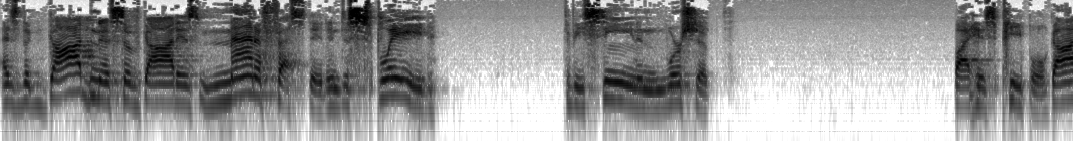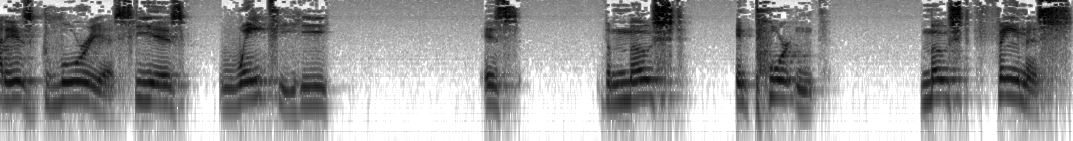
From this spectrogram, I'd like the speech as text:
As the godness of God is manifested and displayed to be seen and worshiped by his people. God is glorious. He is weighty. He is the most important, most famous,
